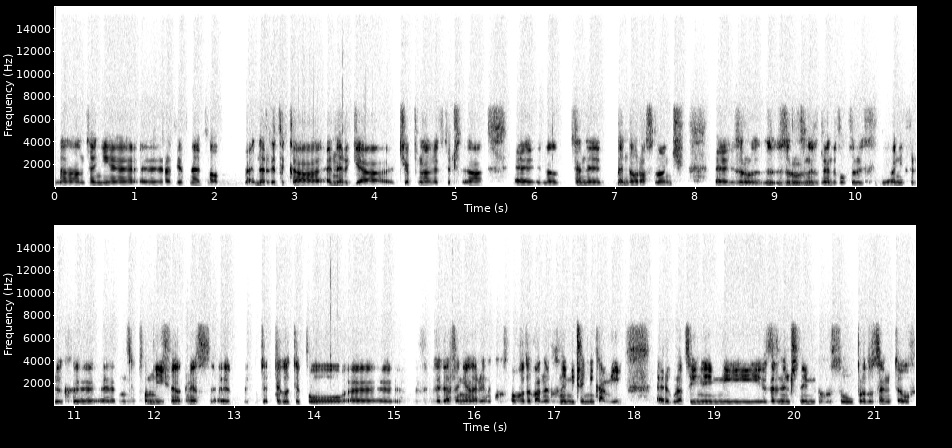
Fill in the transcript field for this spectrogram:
na antenie e, Radia Wnet. No, energetyka, energia cieplna, elektryczna, e, no, ceny będą rosnąć e, z, różnych względów, o których, o niektórych e, wspomnieliśmy. Natomiast tego typu wydarzenia na rynku spowodowane różnymi czynnikami regulacyjnymi, zewnętrznymi po prostu u producentów,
